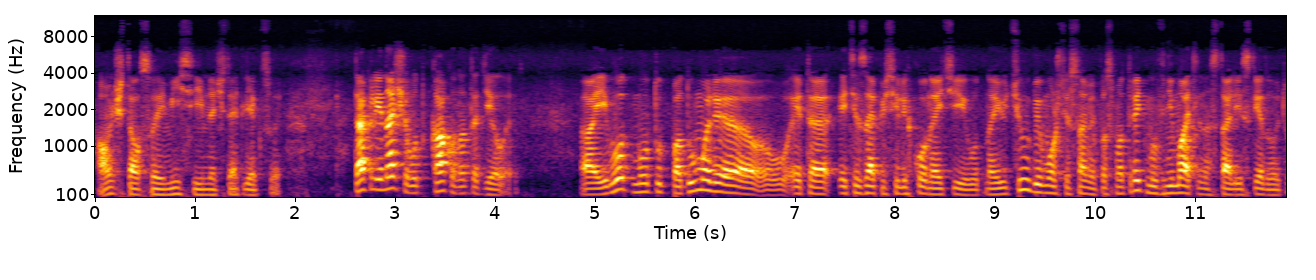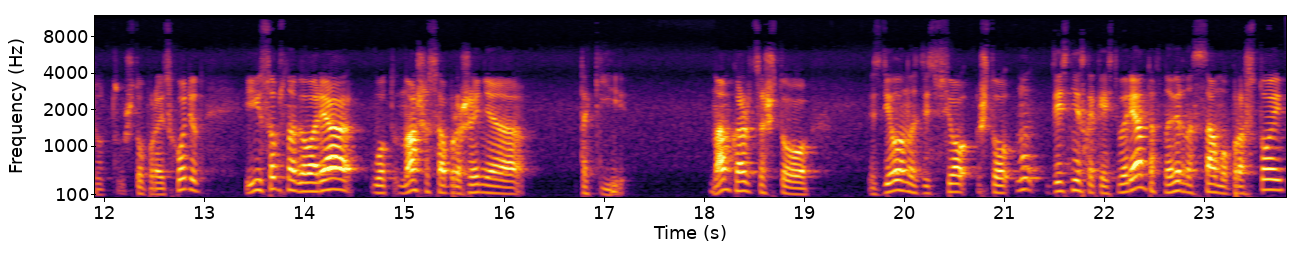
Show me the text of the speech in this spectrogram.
А он считал своей миссией именно читать лекцию. Так или иначе, вот как он это делает? А, и вот мы тут подумали, э, это, эти записи легко найти вот на YouTube, можете сами посмотреть. Мы внимательно стали исследовать, вот, что происходит. И, собственно говоря, вот наши соображения такие – нам кажется, что сделано здесь все, что, ну, здесь несколько есть вариантов. Наверное, самый простой,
